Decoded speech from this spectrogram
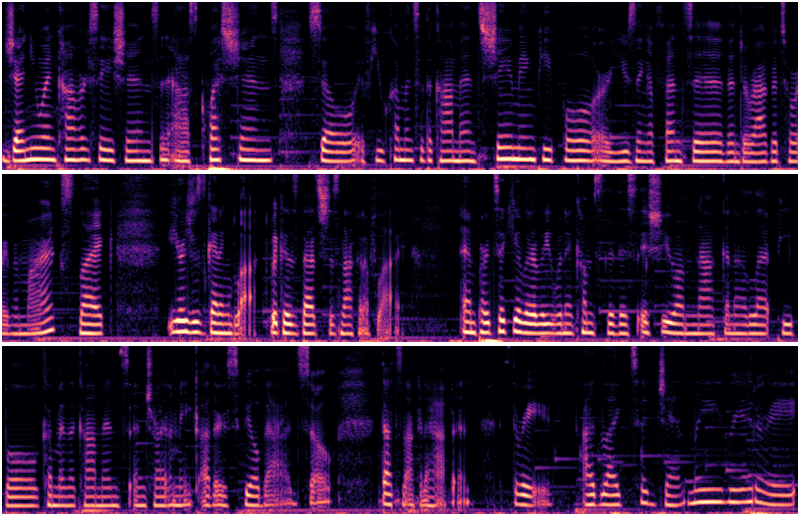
genuine conversations and ask questions. So if you come into the comments shaming people or using offensive and derogatory remarks, like you're just getting blocked because that's just not going to fly. And particularly when it comes to this issue, I'm not going to let people come in the comments and try to make others feel bad. So that's not going to happen. Three, I'd like to gently reiterate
